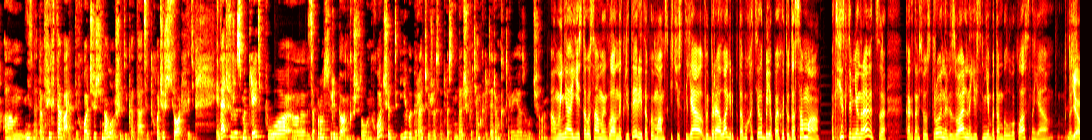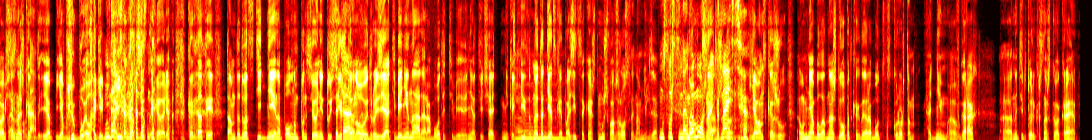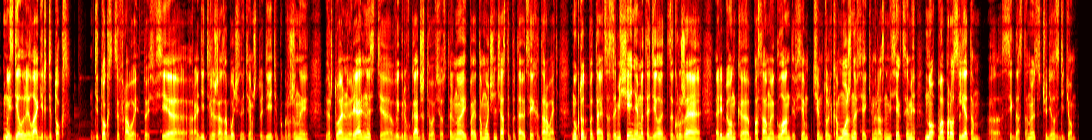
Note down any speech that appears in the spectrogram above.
эм, не знаю, там, фехтовать? Ты хочешь на лошади кататься? Ты хочешь серфить? И дальше уже смотреть по э, запросу ребенка, что он хочет, и выбирать уже, соответственно, дальше по тем критериям, которые я озвучила. А у меня есть такой самый главный критерий, такой мамский чисто. Я выбираю лагерь, потому хотела бы я поехать туда сама. Вот если мне нравится, как там все устроено визуально, если мне бы там было бы классно, я точно Я вообще, поехала, знаешь, да. как я, я в любой лагерь бы Да, поехал, да, честно да. говоря. Когда ты там до 20 дней на полном пансионе тусишь, у тебя Шикарно. новые друзья, тебе не надо работать, тебе не отвечать никакие... там- Ну, это детская позиция, конечно, мы же во взрослые, нам нельзя. Ну, слушайте, иногда Но можно, знаете знаете. что? Я вам скажу. У меня был однажды опыт, когда я работал с курортом одним э, в горах э, на территории Краснодарского края. Мы сделали лагерь детокс. Детокс цифровой. То есть все родители же озабочены тем, что дети погружены в виртуальную реальность, э, в игры, в гаджеты, во все остальное, и поэтому очень часто пытаются их оторвать. Ну, кто-то пытается замещением это делать, загружая ребенка по самые гланды всем, чем только можно, всякими разными секциями. Но вопрос летом всегда становится, что делать с детем.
